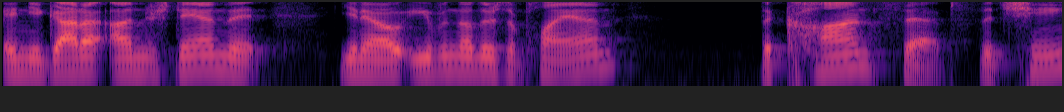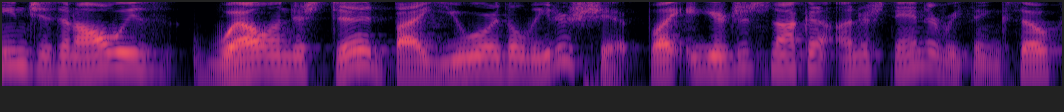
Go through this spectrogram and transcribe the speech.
and you got to understand that, you know, even though there's a plan, the concepts, the change isn't always well understood by you or the leadership. Like you're just not going to understand everything. So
